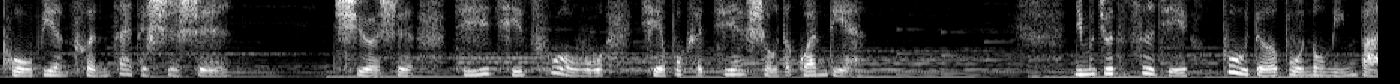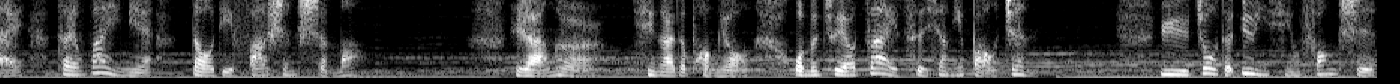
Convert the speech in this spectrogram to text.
普遍存在的事实，却是极其错误且不可接受的观点。你们觉得自己不得不弄明白在外面到底发生什么，然而，亲爱的朋友，我们却要再次向你保证。宇宙的运行方式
